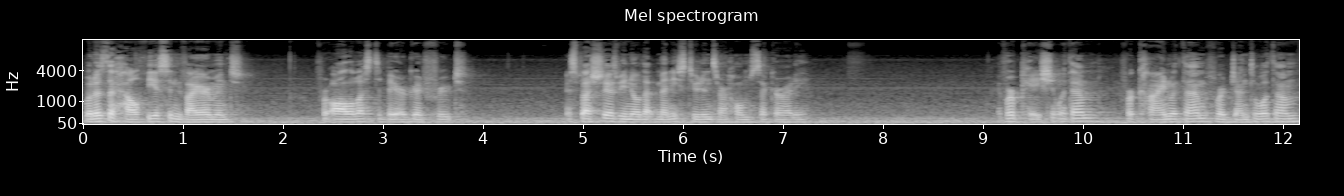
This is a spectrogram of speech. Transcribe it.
what is the healthiest environment for all of us to bear good fruit? Especially as we know that many students are homesick already. If we're patient with them, if we're kind with them, if we're gentle with them,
